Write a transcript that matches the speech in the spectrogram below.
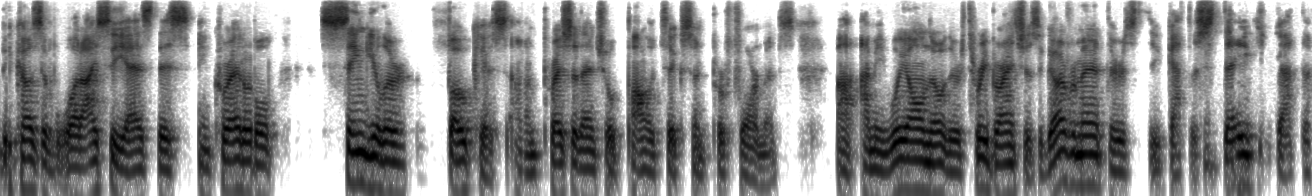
because of what I see as this incredible singular focus on presidential politics and performance. Uh, I mean, we all know there are three branches of government. There's you've got the state, you've got the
